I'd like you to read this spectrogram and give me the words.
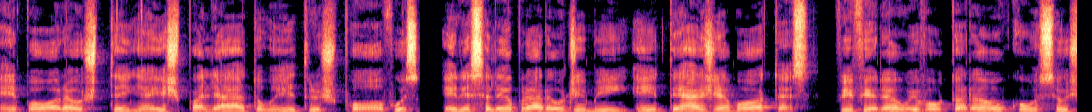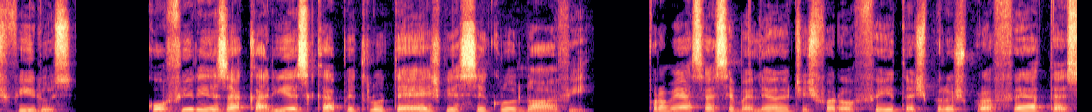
Embora os tenha espalhado entre os povos, eles se lembrarão de mim em terras remotas, viverão e voltarão com os seus filhos, Confira em Zacarias capítulo 10, versículo 9. Promessas semelhantes foram feitas pelos profetas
